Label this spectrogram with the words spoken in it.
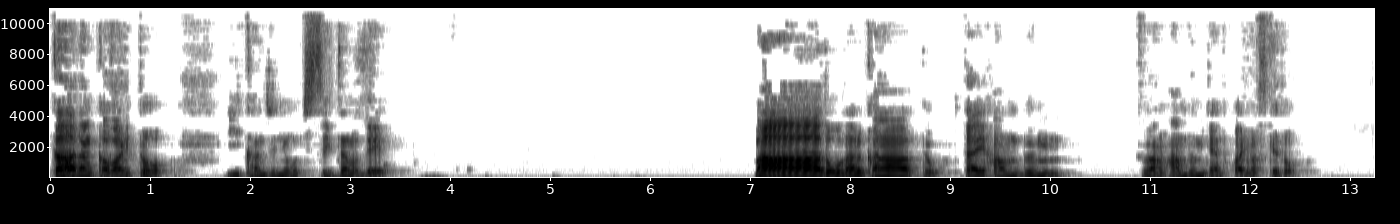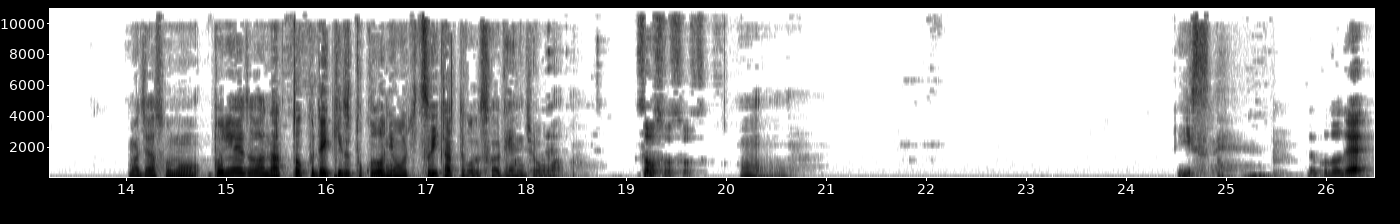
果、なんか割といい感じに落ち着いたので、まあ、どうなるかなって期待半分、不安半分みたいなとこありますけど、まあじゃあその、とりあえずは納得できるところに落ち着いたってことですか、現状は。そうそうそうそう。うん。いいっすね。ということで、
